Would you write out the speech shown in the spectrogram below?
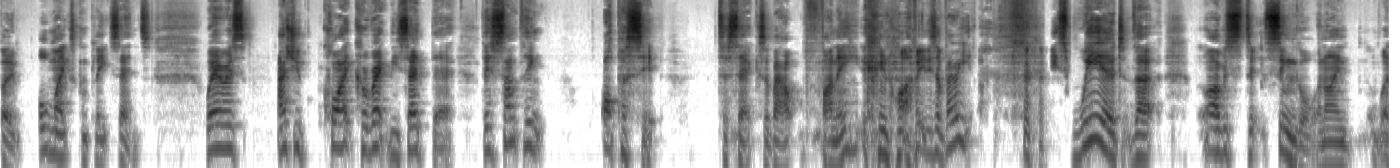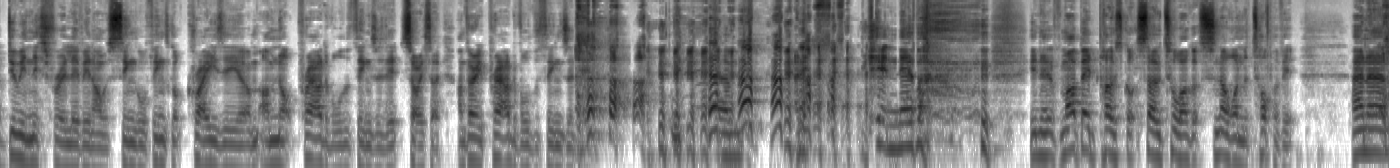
Boom, all makes complete sense. Whereas, as you quite correctly said there, there's something opposite to sex about funny. You know what I mean? It's a very, it's weird that I was single and I was doing this for a living. I was single. Things got crazy. I'm, I'm not proud of all the things I did. Sorry, sorry. I'm very proud of all the things I did. um, it, it never, you know, if my bedpost got so tall, I got snow on the top of it. And, um,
